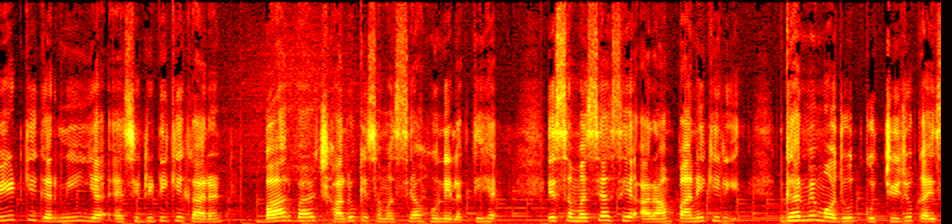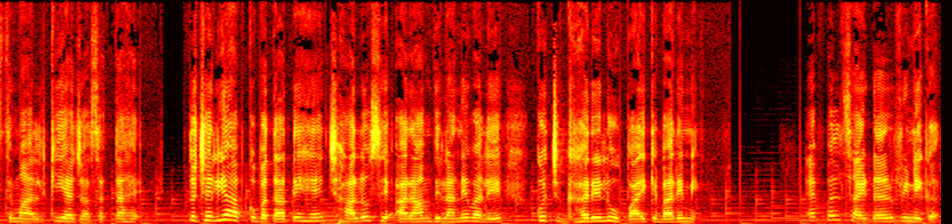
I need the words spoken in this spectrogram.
पेट की गर्मी या एसिडिटी के कारण बार बार छालों की समस्या होने लगती है। इस समस्या से आराम पाने के लिए घर में मौजूद कुछ चीज़ों का इस्तेमाल किया जा सकता है। तो चलिए आपको बताते हैं छालों से आराम दिलाने वाले कुछ घरेलू उपाय के बारे में। Apple cider vinegar.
